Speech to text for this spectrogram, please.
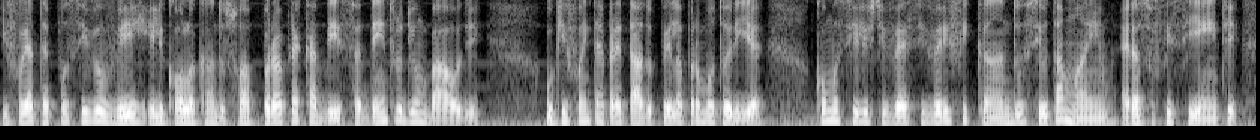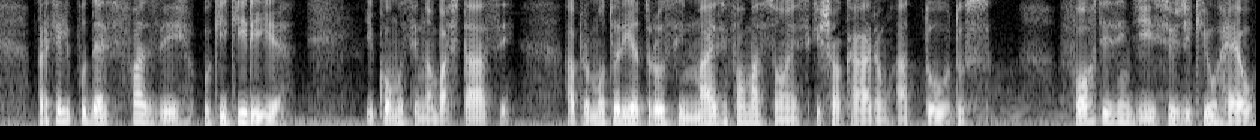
e foi até possível ver ele colocando sua própria cabeça dentro de um balde, o que foi interpretado pela promotoria como se ele estivesse verificando se o tamanho era suficiente para que ele pudesse fazer o que queria. E como se não bastasse, a promotoria trouxe mais informações que chocaram a todos. Fortes indícios de que o réu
